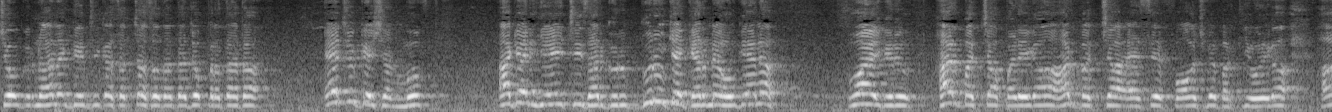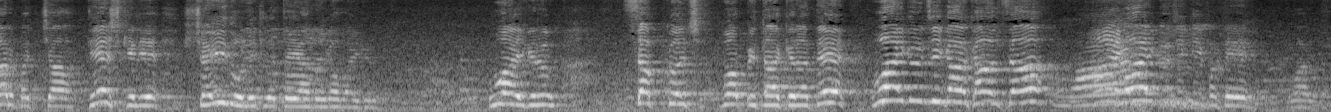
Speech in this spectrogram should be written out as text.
जो गुरु नानक देव जी का सच्चा सौदा था जो प्रथा था एजुकेशन मुफ़्त। अगर यही चीज़ हर गुरु गुरु के घर में हो गया ना वाहे गुरु हर बच्चा पढ़ेगा हर बच्चा ऐसे फौज में भर्ती होएगा हर बच्चा देश के लिए शहीद होने के लिए तैयार रहेगा वाहे गुरु। वाहे गुरु सब कुछ वो पिता कराते वाहे गुरु जी का खालसा। वाहे गुरु जी की फतेह। वाहे।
